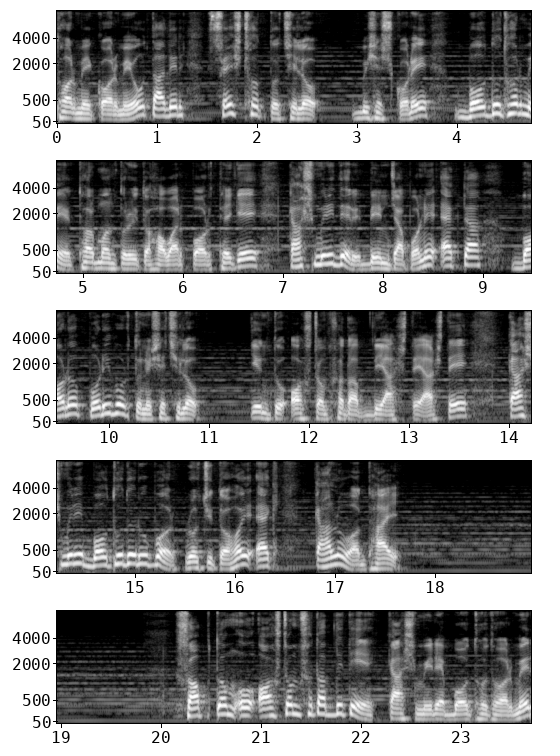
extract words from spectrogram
ধর্মে কর্মেও তাদের শ্রেষ্ঠত্ব ছিল। বিশেষ করে বৌদ্ধ ধর্মে ধর্মান্তরিত হওয়ার পর থেকে কাশ্মীরিদের দিন যাপনে একটা বড় পরিবর্তন এসেছিল। কিন্তু অষ্টম শতাব্দী আসতে আসতে কাশ্মীরি বৌদ্ধদের উপর রচিত হয় এক কালো অধ্যায়। সপ্তম ও অষ্টম শতাব্দীতে কাশ্মীরে বৌদ্ধ ধর্মের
